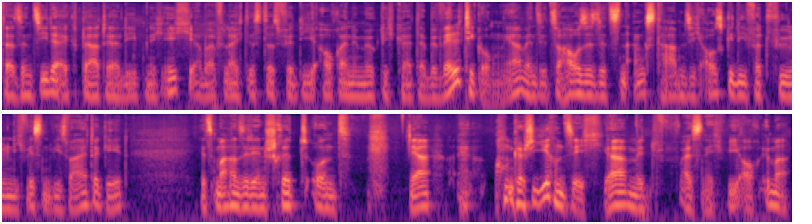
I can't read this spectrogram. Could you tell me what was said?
da sind Sie der Experte, Herr Lieb, nicht ich, aber vielleicht ist das für die auch eine Möglichkeit der Bewältigung. Ja? Wenn sie zu Hause sitzen, Angst haben, sich ausgeliefert fühlen, nicht wissen, wie es weitergeht. Jetzt machen sie den Schritt und ja, engagieren sich, ja, mit, weiß nicht, wie auch immer,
